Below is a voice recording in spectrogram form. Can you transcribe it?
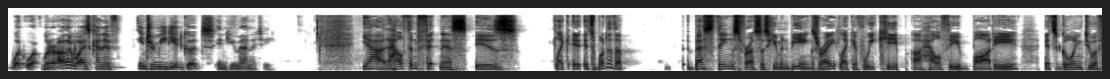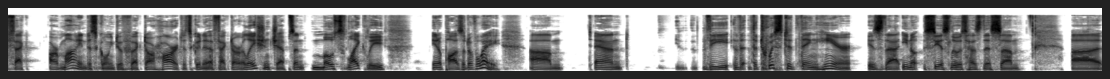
what what are otherwise kind of intermediate goods in humanity. Yeah, health and fitness is like it, it's one of the best things for us as human beings, right? Like if we keep a healthy body, it's going to affect our mind. It's going to affect our heart. It's going to affect our relationships, and most likely in a positive way. Um, and the, the, the twisted thing here is that you know C.S. Lewis has this. Um, uh,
